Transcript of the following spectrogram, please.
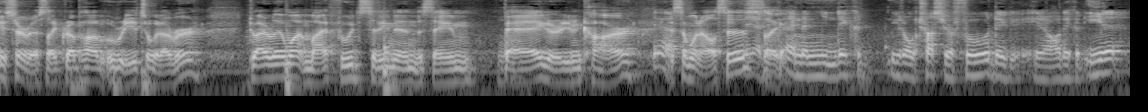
a service like Grubhub, Uber Eats, or whatever, do I really want my food sitting in the same bag or even car Yeah. as someone else's? Yeah, like, and then they could you don't trust your food. They you know they could eat it,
